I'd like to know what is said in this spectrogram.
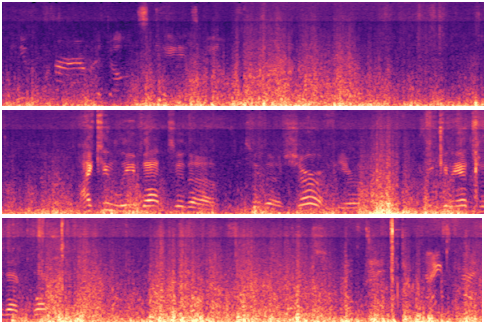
Can you confirm adults, kids. I can leave that to the to the sheriff here. He can answer that question. Nice catch.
